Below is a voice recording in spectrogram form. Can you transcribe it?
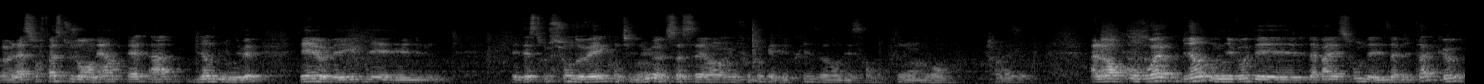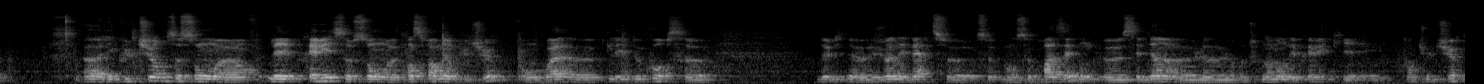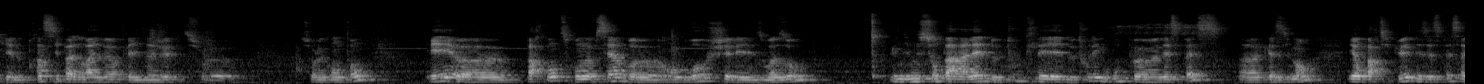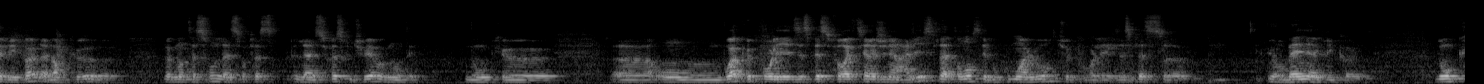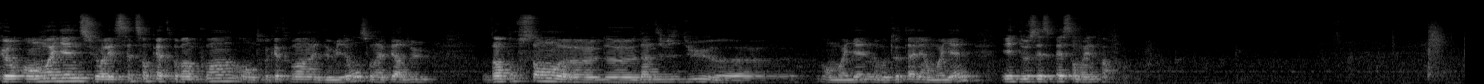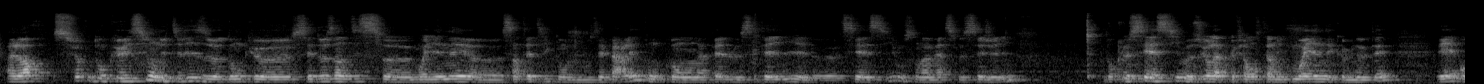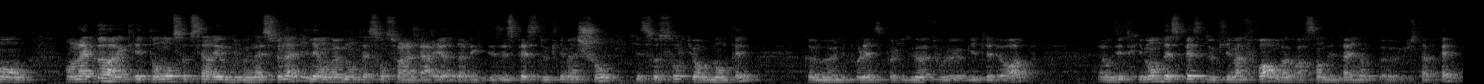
la surface toujours en herbe, elle, a bien diminué, et les, les destructions de haies continuent. Ça, c'est une photo qui a été prise en décembre ou en novembre sur la zone. Alors, on voit bien au niveau de la variation des habitats que euh, les cultures se sont, euh, les prairies se sont euh, transformées en cultures. On voit les deux courbes de, jaune et verte vont se croiser. Donc c'est bien le, retournement des prairies qui est en culture qui est le principal driver paysager sur le, sur le canton. Et par contre, ce qu'on observe en gros chez les oiseaux, une diminution parallèle de, toutes les, de tous les groupes d'espèces, quasiment, et en particulier des espèces agricoles, alors que l'augmentation de la surface, la surface cultivée a augmenté. Donc euh, euh, on voit que pour les espèces forestières et généralistes, la tendance est beaucoup moins lourde que pour les espèces euh, urbaines et agricoles. Donc en moyenne, sur les 780 points entre 80 et 2011, on a perdu 20% d'individus au total et en moyenne, et deux espèces en moyenne parfois. Alors, donc euh, ici on utilise euh, donc, euh, ces deux indices moyennés synthétiques dont je vous ai parlé, donc on appelle le CTI et le CSI, ou son inverse le CGI. Donc le CSI mesure la préférence thermique moyenne des communautés, et en, accord avec les tendances observées au niveau national, il est en augmentation sur la période, avec des espèces de climat chaud qui, se sont, qui ont augmenté, comme l'hypolèse polyglotte ou le guépier d'Europe, au détriment d'espèces de climat froid, on va voir ça en détail un peu juste après.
